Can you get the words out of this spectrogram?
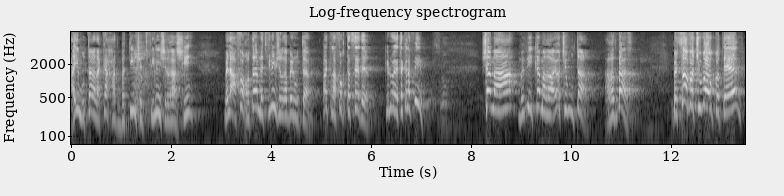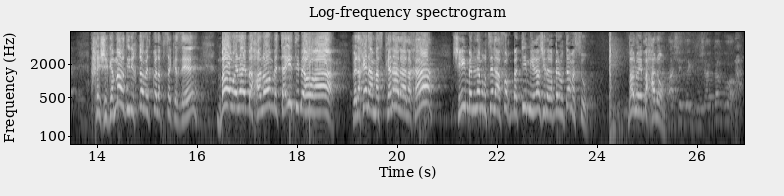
האם מותר לקחת בתים של תפילין של רש"י ולהפוך אותם לתפילין של רבנו תם? רק להפוך את הסדר, כאילו את הקלפים. שמה מביא כמה ראיות שמותר, הרדב"ז. בסוף התשובה הוא כותב, אחרי שגמרתי לכתוב את כל הפסק הזה, באו אליי בחלום וטעיתי בהוראה. ולכן המסקנה להלכה, שאם בן אדם רוצה להפוך בתים מרש"י לרבנו תם, אסור. בא לו בחלום. רש"י זה קדושה יותר גבוהה.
